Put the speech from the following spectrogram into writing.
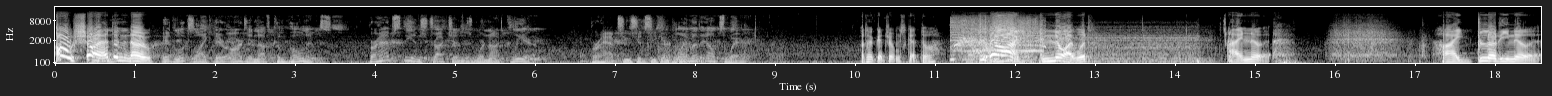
Oh, shite, I didn't know. It looks like there aren't enough components. Perhaps the instructions were not clear. Perhaps you should seek employment elsewhere. I don't get jump scared, do I? Ah, I knew I would. I knew it. I bloody knew it.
